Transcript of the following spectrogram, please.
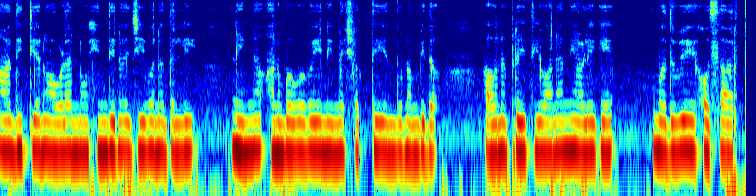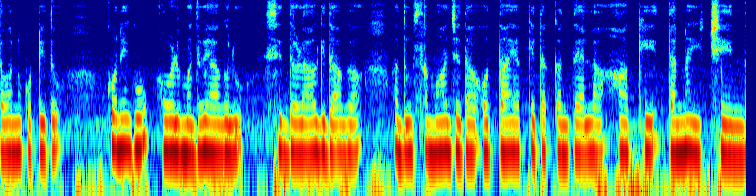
ಆದಿತ್ಯನು ಅವಳನ್ನು ಹಿಂದಿನ ಜೀವನದಲ್ಲಿ ನಿನ್ನ ಅನುಭವವೇ ನಿನ್ನ ಶಕ್ತಿ ಎಂದು ನಂಬಿದ. ಅವನ ಪ್ರೀತಿಯು ಅನನ್ಯಾಳಿಗೆ ಮದುವೆ ಹೊಸ ಅರ್ಥವನ್ನು ಕೊಟ್ಟಿತು. ಕೊನೆಗೂ ಅವಳು ಮದುವೆಯಾಗಲು ಸಿದ್ಧಳಾಗಿದಾಗ ಅದು ಸಮಾಜದ ಒತ್ತಾಯಕ್ಕೆ ತಕ್ಕಂತೆ ಅಲ್ಲ, ಆಕೆ ತನ್ನ ಇಚ್ಛೆಯಿಂದ.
